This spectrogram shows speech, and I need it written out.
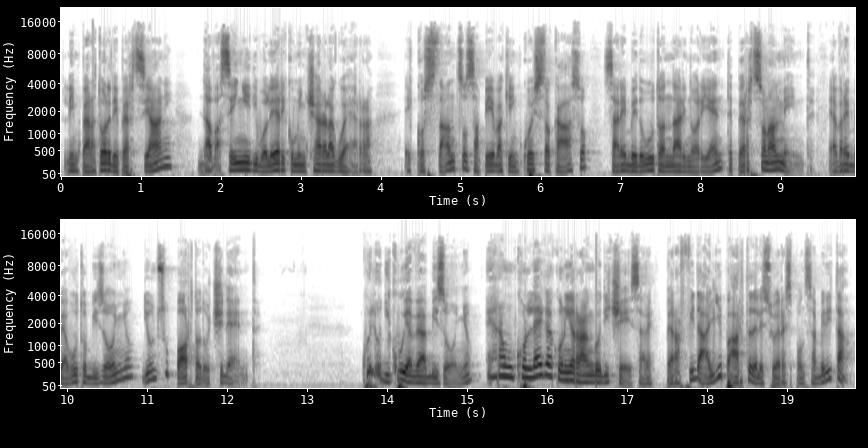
l'imperatore dei persiani, dava segni di voler ricominciare la guerra e Costanzo sapeva che in questo caso sarebbe dovuto andare in Oriente personalmente e avrebbe avuto bisogno di un supporto ad Occidente. Quello di cui aveva bisogno era un collega con il rango di Cesare per affidargli parte delle sue responsabilità.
